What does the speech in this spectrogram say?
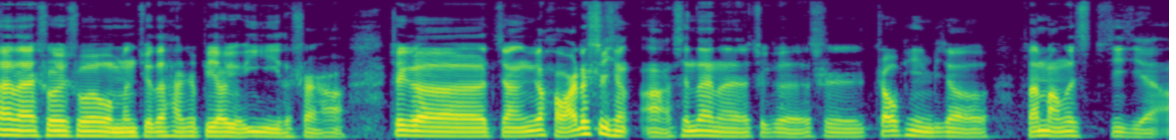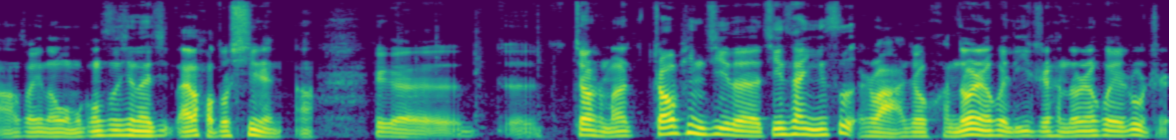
来来说一说，我们觉得还是比较有意义的事儿啊。这个讲一个好玩的事情啊。现在呢，这个是招聘比较繁忙的季节啊，所以呢，我们公司现在来了好多新人啊。这个呃叫什么招聘季的金三银四是吧？就很多人会离职，很多人会入职。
